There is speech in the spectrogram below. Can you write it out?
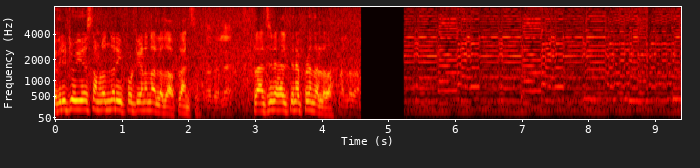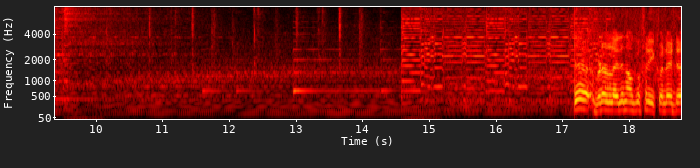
എവറി ടു ഇയേഴ്സ് നമ്മളൊന്ന് റിപ്പോർട്ട് ചെയ്യണം നല്ലതാണ് പ്ലാന്റ്സ് അതല്ലേ പ്ലാന്റ്സിന്റെ ഹെൽത്തിന് എപ്പോഴും നല്ലതാണ് ഇത് ഇവിടെ ഉള്ളതിൽ നമുക്ക് ഫ്രീക്വന്റ് ആയിട്ട്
